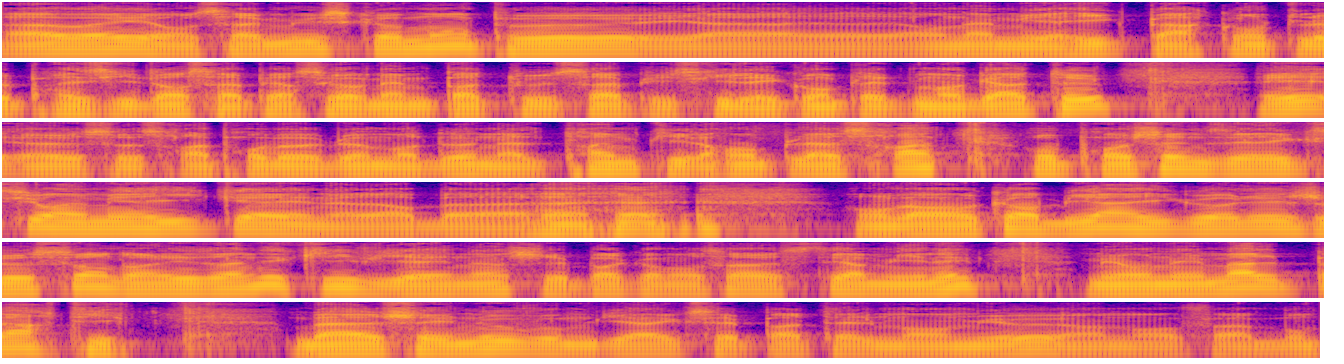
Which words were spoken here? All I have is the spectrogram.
Ah ouais, on s'amuse comme on peut. Et en Amérique, par contre, le président s'aperçoit même pas de tout ça puisqu'il est complètement gâteux. Et ce sera probablement Donald Trump qui le remplacera au prochain prochaines élections américaines. Alors, bah, on va encore bien rigoler, je sens, dans les années qui viennent. Hein. Je ne sais pas comment ça va se terminer, mais on est mal parti. Bah, chez nous, vous me direz que c'est pas tellement mieux. Hein, enfin, bon,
